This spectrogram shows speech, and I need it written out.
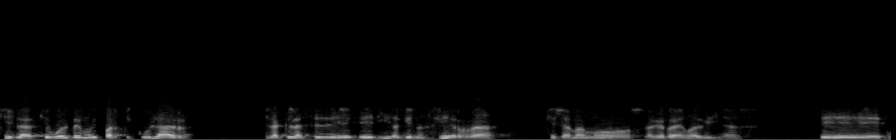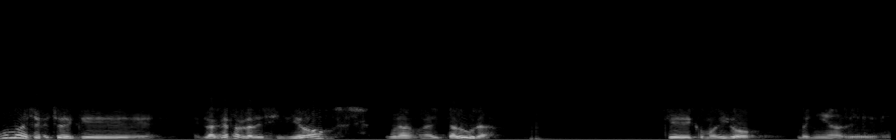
que, la, que vuelve muy particular la clase de herida que nos cierra, que llamamos la guerra de Malvinas. Eh, uno es el hecho de que la guerra la decidió una, dictadura que, como digo, venía de...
